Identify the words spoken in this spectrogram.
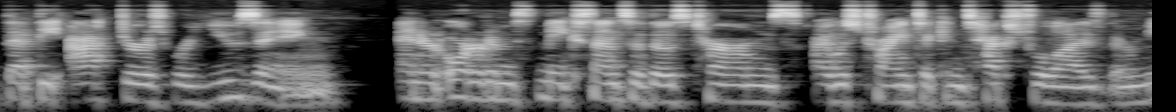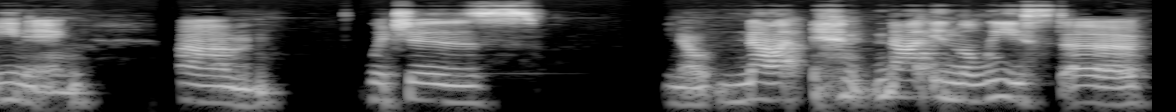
that the actors were using. And in order to make sense of those terms, I was trying to contextualize their meaning, um, which is, you know, not not in the least a,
